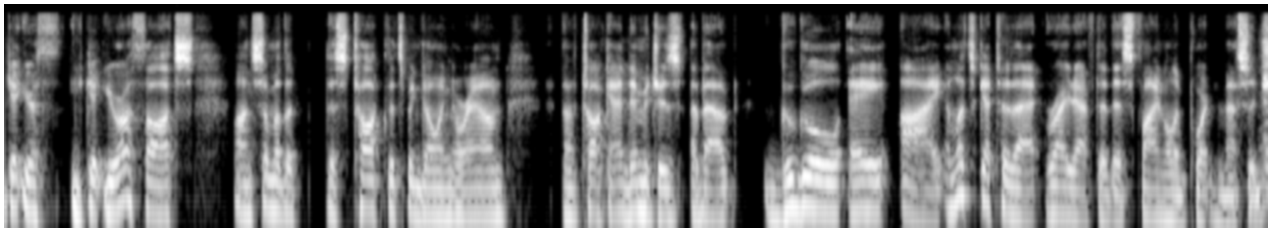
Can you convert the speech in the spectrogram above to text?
get your th- get your thoughts on some of the this talk that's been going around, uh, talk and images about Google AI. And let's get to that right after this final important message.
